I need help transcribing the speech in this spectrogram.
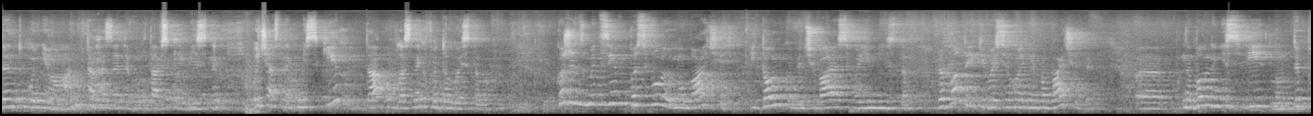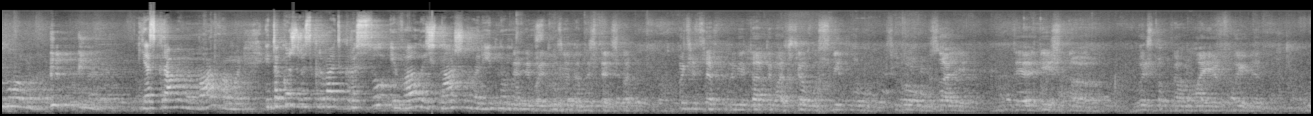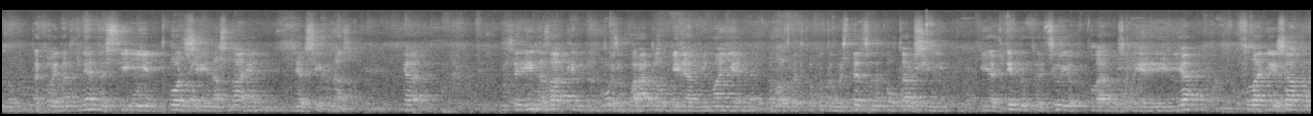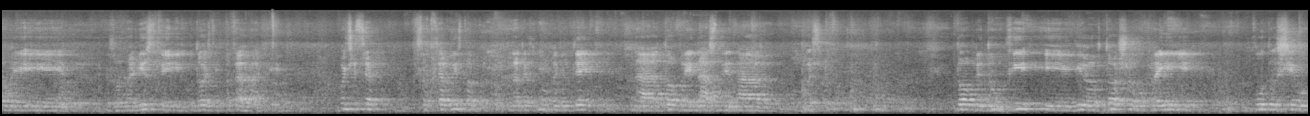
фотокореспондент Уніан та газети Полтавський вісник, учасник міських та обласних фотовиставок. Кожен з митців по-своєму бачить і тонко відчуває своє місто. Роботи, які ви сьогодні побачите, е, наповнені світлом, теплом, яскравими барвами і також розкривають красу і велич нашого рідного не міста. байдуже до мистецтва. Хочеться привітати вас в цьому світлому, чудовому залі, де дійсно виставка має вигляд такої натхненності і творчої наснаги для всіх нас. Я Сергій Назаркин дуже багато уділяв внимання розвитку фотомистецтва на Полтавщині і активно працює в плані і я в плані жанрової і журналістики і художньої фотографії. Хочеться, щоб ця виставка надихнула людей на добрий настрій, на добрі думки і віру в те, що в Україні в будущому,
